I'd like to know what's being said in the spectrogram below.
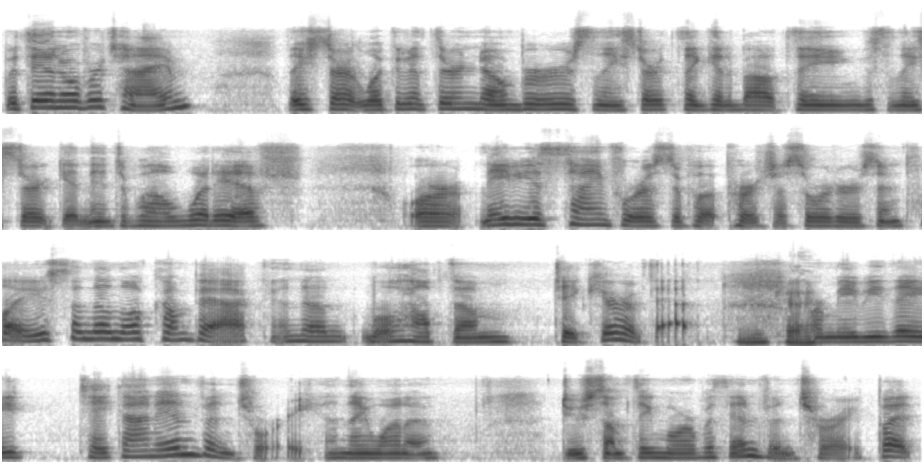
But then over time, they start looking at their numbers and they start thinking about things and they start getting into, well, what if? Or maybe it's time for us to put purchase orders in place and then they'll come back and then we'll help them take care of that. Okay. Or maybe they take on inventory and they want to do something more with inventory. But,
